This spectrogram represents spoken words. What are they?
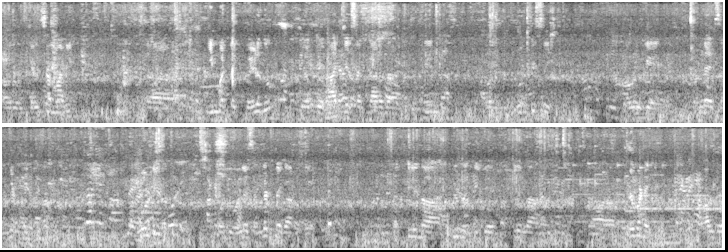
ಅವರು ಕೆಲಸ ಮಾಡಿ ಈ ಮಟ್ಟಕ್ಕೆ ಬೆಳೆದು ಇವತ್ತು ರಾಜ್ಯ ಸರ್ಕಾರದ ವತಿಯಿಂದ ಅವರನ್ನು ಗುರುತಿಸಿ ಅವರಿಗೆ ಒಳ್ಳೆಯ ಸಂಘಟನೆಗಾರ ಬೋರ್ಡಿನ ಒಂದು ಒಳ್ಳೆಯ ಸಂಘಟನೆಗಾರ ಮಕ್ಕಳಿನ ಅಭಿವೃದ್ಧಿಗೆ ಮಕ್ಕಳಿನ ಆ, ಹಾಗೂ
